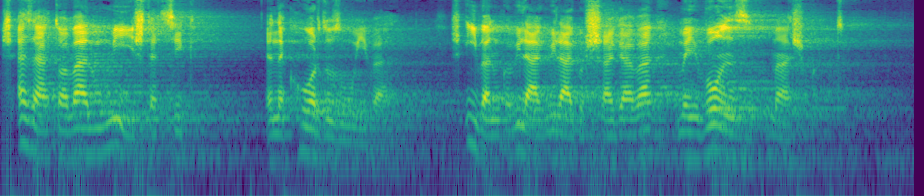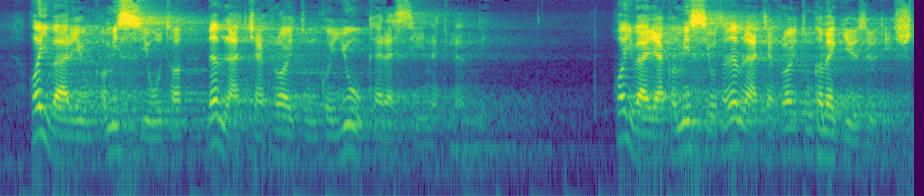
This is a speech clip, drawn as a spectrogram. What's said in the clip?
És ezáltal válunk mi is tetszik ennek hordozóivá. És így a világ világosságává, mely vonz másokat. Hogy várjunk a missziót, ha nem látják rajtunk, hogy jó kereszténynek lenni? Hogy várják a missziót, ha nem látják rajtunk a meggyőződést?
